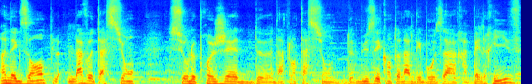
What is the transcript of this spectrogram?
Un exemple, la votation sur le projet d'implantation de, musée cantonal des beaux-arts à Bellerive,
